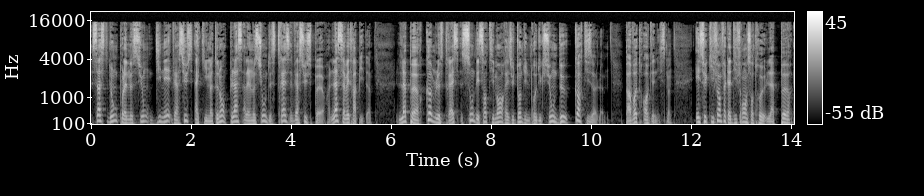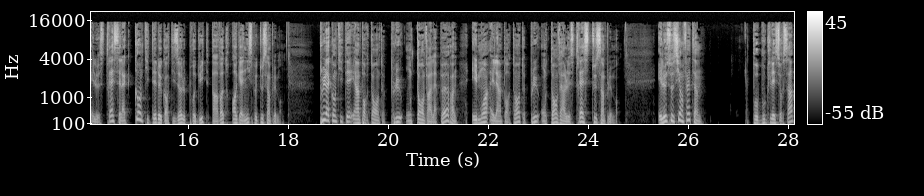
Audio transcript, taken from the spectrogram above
ça c'est donc pour la notion d'inné versus acquis. Maintenant, place à la notion de stress versus peur. Là, ça va être rapide. La peur comme le stress sont des sentiments résultant d'une production de cortisol par votre organisme. Et ce qui fait en fait la différence entre la peur et le stress, c'est la quantité de cortisol produite par votre organisme tout simplement. Plus la quantité est importante, plus on tend vers la peur, et moins elle est importante, plus on tend vers le stress tout simplement. Et le souci en fait, pour boucler sur ça,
